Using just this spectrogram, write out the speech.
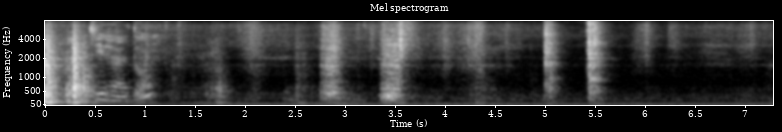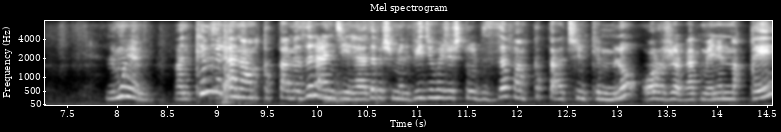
عندي هادو المهم غنكمل. أنا غنقطع مازال عندي هذا باش من الفيديو ما يجيش طويل بزاف غنقطع هادشي نكملو ونرجع معكم يعني نقيه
